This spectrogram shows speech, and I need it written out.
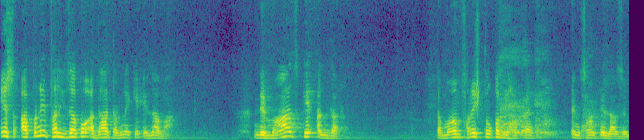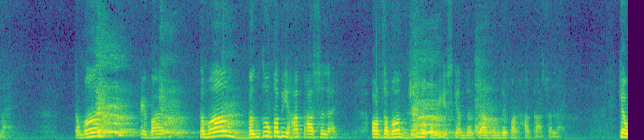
اس اپنے فریضہ کو ادا کرنے کے علاوہ نماز کے اندر تمام فرشتوں کا بھی حق ہے، انسان پہ لازم ہے۔ تمام عبادت تمام بندوں کا بھی حق حاصل ہے اور تمام جنوں کا بھی اس کے اندر کیا بندے پر حق حاصل ہے۔ کیوں؟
